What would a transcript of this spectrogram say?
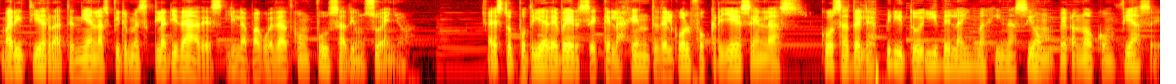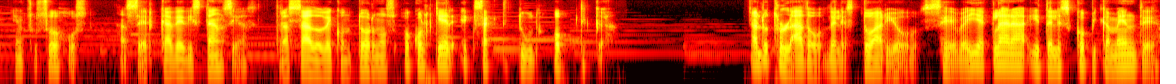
Mar y tierra tenían las firmes claridades y la vaguedad confusa de un sueño. A esto podría deberse que la gente del Golfo creyese en las cosas del espíritu y de la imaginación, pero no confiase en sus ojos acerca de distancias, trazado de contornos o cualquier exactitud óptica. Al otro lado del estuario se veía clara y telescópicamente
